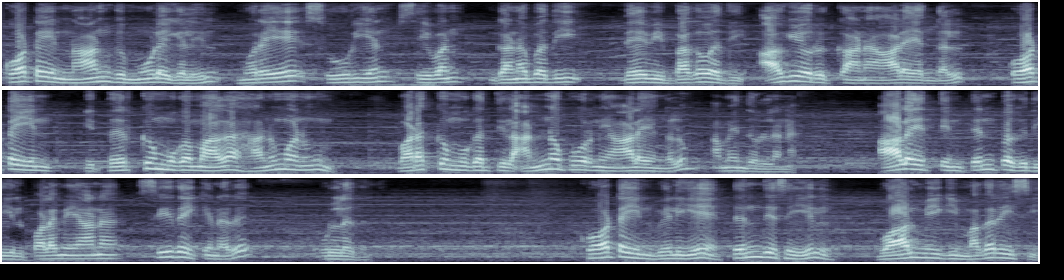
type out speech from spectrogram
கோட்டையின் நான்கு மூலைகளில் முறையே சூரியன் சிவன் கணபதி தேவி பகவதி ஆகியோருக்கான ஆலயங்கள் கோட்டையின் தெற்கு முகமாக ஹனுமனும் வடக்கு முகத்தில் அன்னபூர்ணி ஆலயங்களும் அமைந்துள்ளன. ஆலயத்தின் தென்பகுதியில் பழமையான சீதை கிணறு உள்ளது. கோட்டையின் வெளியே தென் திசையில் வால்மீகி மகரிஷி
